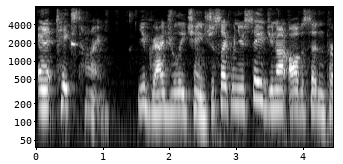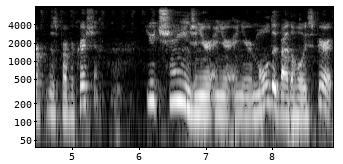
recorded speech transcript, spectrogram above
and it takes time you gradually change. Just like when you're saved, you're not all of a sudden perfect, this perfect Christian. You change and you're and you're and you're molded by the Holy Spirit.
